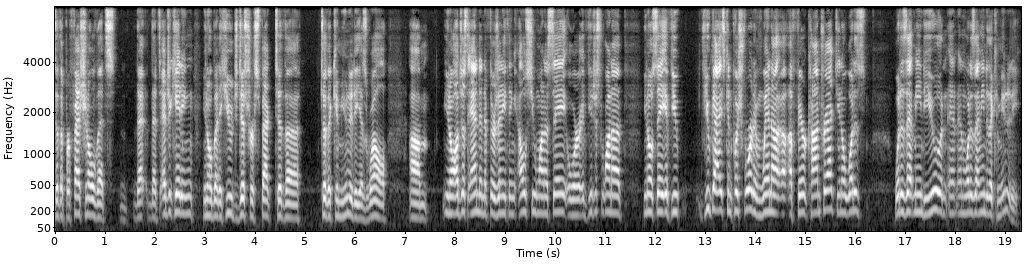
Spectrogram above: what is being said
to the professional that's that that's educating, you know, but a huge disrespect to the to the community as well. Um, you know, I'll just end, and if there's anything else you want to say, or if you just want to, you know, say if you if you guys can push forward and win a, a fair contract, you know, what is what does that mean to you, and, and, and what does that mean to the community?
